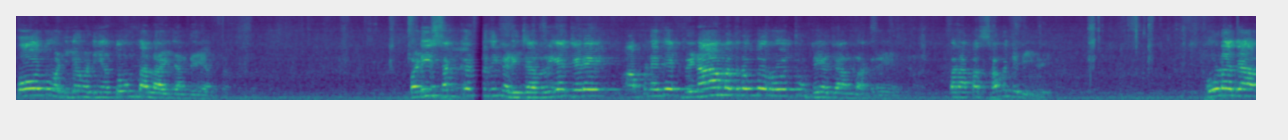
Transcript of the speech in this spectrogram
ਬਹੁਤ ਵੱਡੀਆਂ ਵੱਡੀਆਂ ਤੋਮਤਾਂ ਲਾਈ ਜਾਂਦੇ ਆ। ਬੜੀ ਸੰਕਟ ਦੀ ਘੜੀ ਚੱਲ ਰਹੀ ਹੈ, ਜਿਹੜੇ ਆਪਣੇ ਦੇ ਬਿਨਾ ਮਤਲਬ ਤੋਂ ਰੋਜ਼ ਝੂਠੇ ਇਲਜ਼ਾਮ ਲੱਗ ਰਹੇ ਆ। ਪਰ ਆਪਾਂ ਸਮਝ ਨਹੀਂ ਰਹੇ। ਥੋੜਾ ਜਿਹਾ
